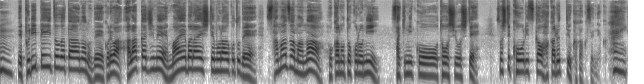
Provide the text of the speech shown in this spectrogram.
うん。でプリペイド型なのでこれはあらかじめ前払いしてもらうことでさまざまな他のところに先にこう投資をしてそして効率化を図るっていう価格戦略はい。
